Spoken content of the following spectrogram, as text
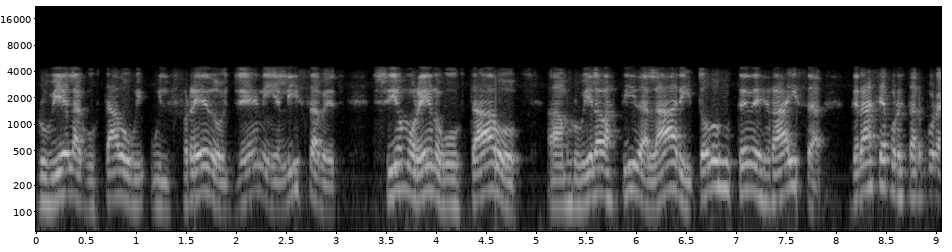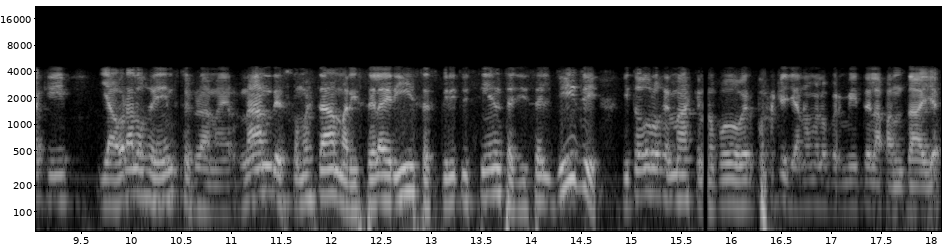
Rubiela, Gustavo, Wilfredo, Jenny, Elizabeth, Shio Moreno, Gustavo, Rubiela Bastida, Lari, todos ustedes, Raiza, gracias por estar por aquí. Y ahora los de Instagram, Hernández, ¿cómo están? Marisela Eriza, Espíritu y Ciencia, Giselle Gigi y todos los demás que no puedo ver porque ya no me lo permite la pantalla.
